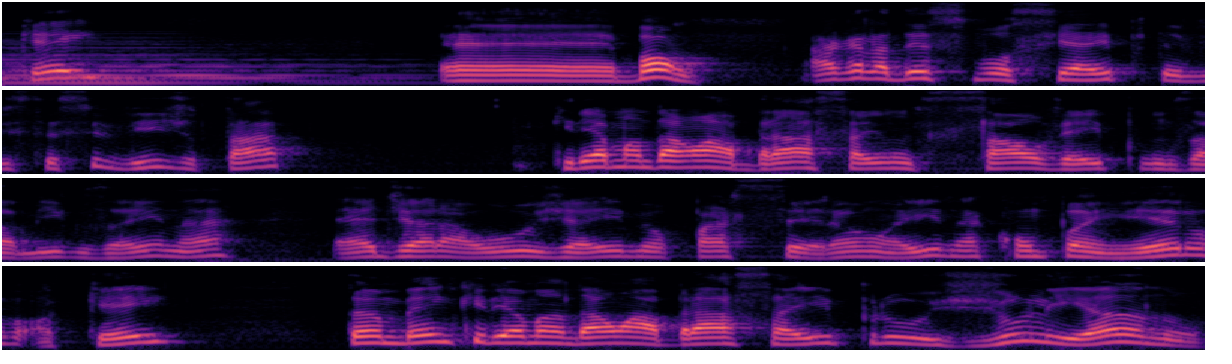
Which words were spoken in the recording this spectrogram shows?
Ok? É, bom, agradeço você aí por ter visto esse vídeo, tá? Queria mandar um abraço aí, um salve aí para uns amigos aí, né? Ed Araújo aí, meu parceirão aí, né? Companheiro, ok? Também queria mandar um abraço aí pro Juliano,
